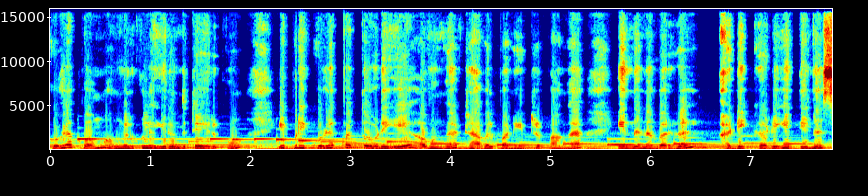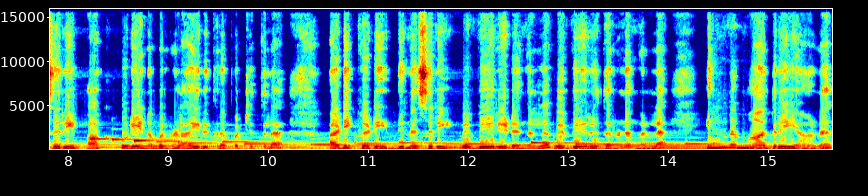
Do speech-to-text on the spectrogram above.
குழப்பம் அவங்களுக்குள்ள இருந்துட்டே இருக்கும். இப்படி குழப்பத்தோடயே அவங்க டிராவல் பண்ணிட்டு இருப்பாங்க. இந்த நபர்கள் அடிக்கடி தினசரி பார்க்கக்கூடிய நபர்களா இருக்கிற பட்சத்துல அடிக்கடி தினசரி வெவ்வேறு இடங்கள்ல வெவ்வேறு தருணங்கள்ல இந்த மாதிரியான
